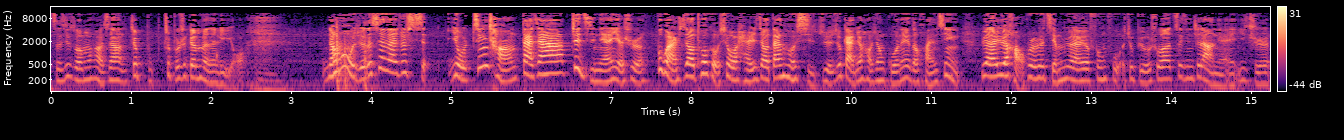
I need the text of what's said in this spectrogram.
仔细琢磨，好像这不这不是根本的理由。然后我觉得现在就是有经常大家这几年也是，不管是叫脱口秀还是叫单口喜剧，就感觉好像国内的环境越来越好，或者说节目越来越丰富。就比如说最近这两年一直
